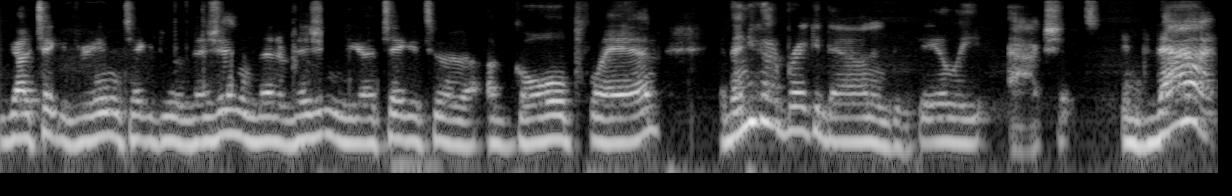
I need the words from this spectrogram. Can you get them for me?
you got to take a dream and take it to a vision and then a vision you got to take it to a, a goal plan and then you got to break it down into daily actions. And that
